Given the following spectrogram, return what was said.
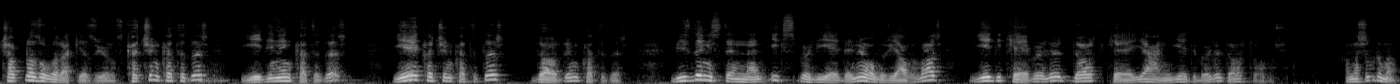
çapraz olarak yazıyoruz. Kaçın katıdır? 7'nin katıdır. Y kaçın katıdır? 4'ün katıdır. Bizden istenilen x bölü y'de ne olur yavrular? 7k bölü 4k yani 7 bölü 4 olur. Anlaşıldı mı?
